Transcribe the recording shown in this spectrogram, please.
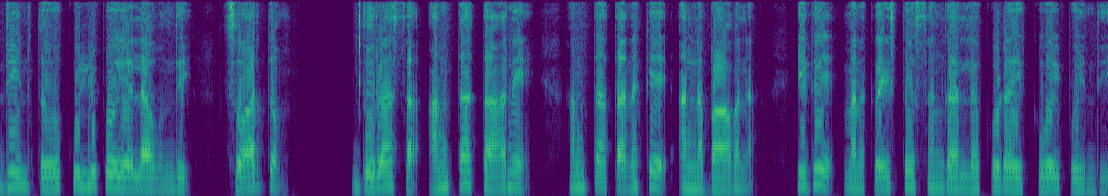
దీనితో కుళ్ళిపోయేలా ఉంది. స్వార్థం దురాశ అంతా తానే అంతా తనకే అన్న భావన. ఇదే మన క్రైస్తవ సంఘాల్లో కూడా ఎక్కువైపోయింది.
